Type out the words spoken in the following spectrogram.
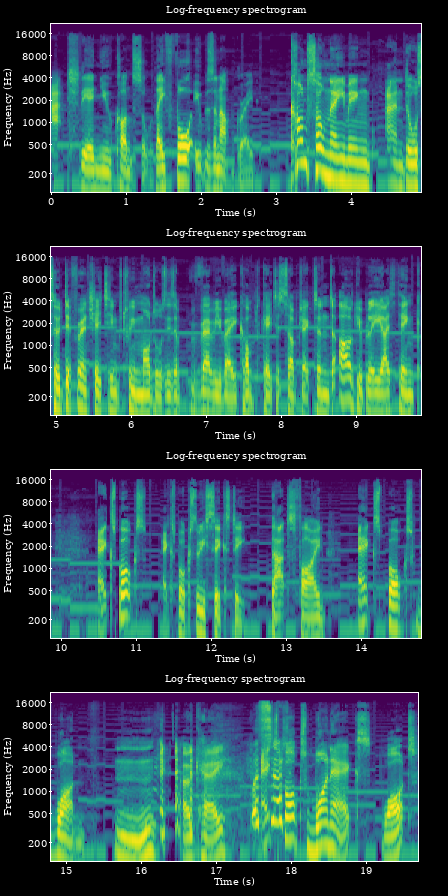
actually a new console. They thought it was an upgrade. Console naming and also differentiating between models is a very, very complicated subject. And arguably, I think Xbox, Xbox 360, that's fine. Xbox One, mm, okay. Xbox One X, what?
